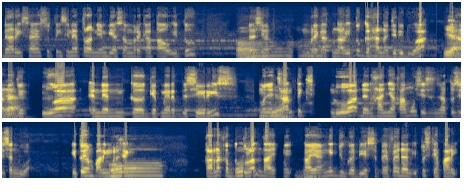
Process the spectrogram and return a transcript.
dari saya syuting sinetron yang biasa mereka tahu itu Oh. Dari sini mereka kenal itu Gerhana jadi dua, yeah, Gerhana yeah. jadi dua, and then ke Get Married the series, Punya yeah. Cantik season dua dan Hanya Kamu season satu season dua. Itu yang paling oh. Karena kebetulan tayang, tayangnya juga di SCTV dan itu setiap hari.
